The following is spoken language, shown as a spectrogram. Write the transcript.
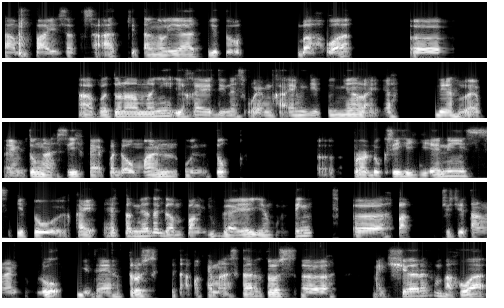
sampai satu saat kita ngelihat gitu bahwa eh, apa tuh namanya ya kayak dinas UMKM gitunya lah ya. Dinas UMKM tuh ngasih kayak pedoman untuk uh, produksi higienis gitu. Kayak eh ternyata gampang juga ya. Yang penting uh, cuci tangan dulu gitu ya. Terus kita pakai masker terus uh, make sure bahwa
